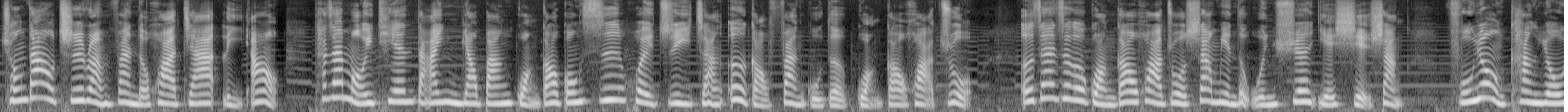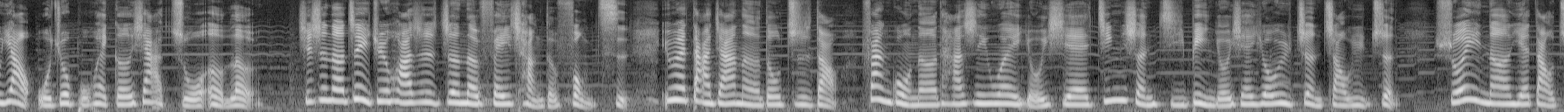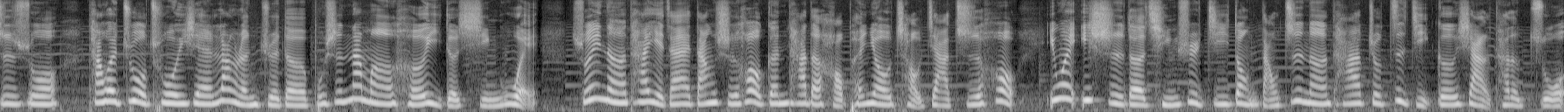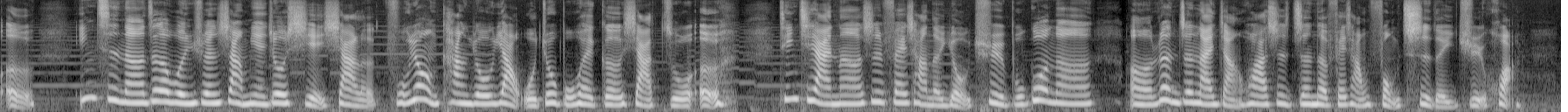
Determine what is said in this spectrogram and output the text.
穷到吃软饭的画家里奥，他在某一天答应要帮广告公司绘制一张恶搞范谷的广告画作，而在这个广告画作上面的文宣也写上：“服用抗忧药，我就不会割下左耳了。”其实呢，这一句话是真的非常的讽刺，因为大家呢都知道，范谷呢他是因为有一些精神疾病，有一些忧郁症、躁郁症，所以呢也导致说他会做出一些让人觉得不是那么合理的行为，所以呢他也在当时候跟他的好朋友吵架之后，因为一时的情绪激动，导致呢他就自己割下了他的左耳。因此呢，这个文宣上面就写下了服用抗忧药，我就不会割下左耳。听起来呢是非常的有趣，不过呢，呃，认真来讲话，是真的非常讽刺的一句话。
